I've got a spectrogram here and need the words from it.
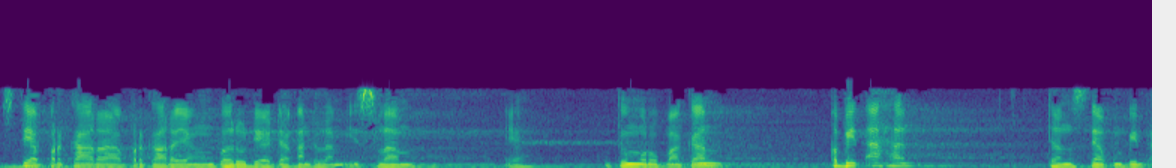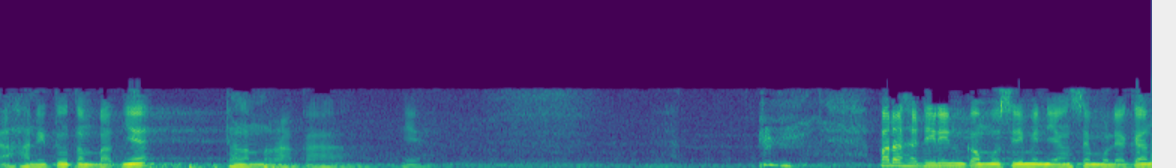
Setiap perkara-perkara yang baru diadakan dalam Islam ya, itu merupakan kebid'ahan dan setiap kebid'ahan itu tempatnya dalam neraka ya. Para hadirin kaum muslimin yang saya muliakan,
